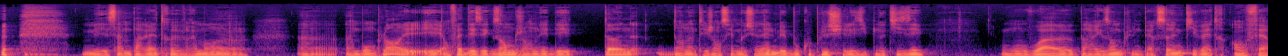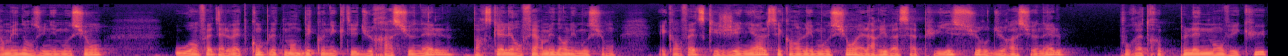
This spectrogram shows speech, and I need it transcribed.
Mais ça me paraît être vraiment un, bon plan. et, en fait, des exemples, j'en ai des tonnes dans l'intelligence émotionnelle, mais beaucoup plus chez les hypnotisés, où on voit euh, par exemple une personne qui va être enfermée dans une émotion, où en fait elle va être complètement déconnectée du rationnel parce qu'elle est enfermée dans l'émotion. Et qu'en fait ce qui est génial, c'est quand l'émotion, elle arrive à s'appuyer sur du rationnel pour être pleinement vécue,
